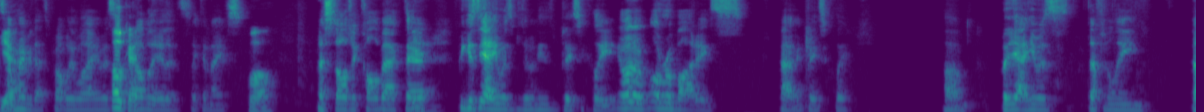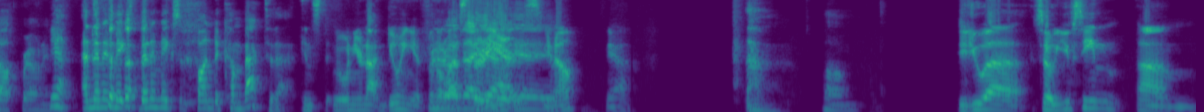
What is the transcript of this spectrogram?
So Yeah. maybe that's probably why it was Okay. probably it's like a nice well, nostalgic callback there yeah. because yeah, he was doing he's basically a, or robotics guy basically. Um, but yeah, he was definitely Doc browning Yeah, and then it makes then it makes it fun to come back to that inst- when you're not doing it for When the last that- thirty yeah, years. yeah, You know? Yeah. Um, Did you uh so you've seen um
